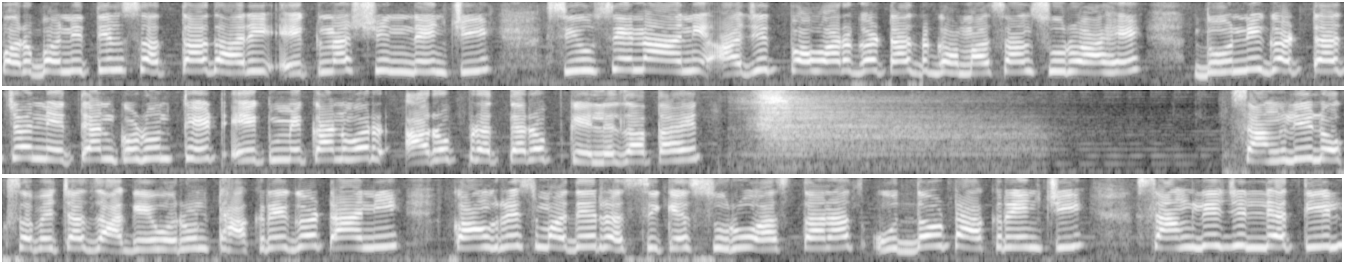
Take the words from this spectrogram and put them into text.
परभणीतील सत्ताधारी एकनाथ शिंदेंची शिवसेना आणि अजित पवार गटात घमासान सुरू आहे. दोन्ही गटाच्या नेत्यांकडून थेट एकमेकांवर आरोप प्रत्यारोप केले जात आहेत. सांगली लोकसभेच्या जागेवरून ठाकरे गट आणि काँग्रेसमध्ये रस्सीकेस सुरू असतानाच उद्धव ठाकरेंची सांगली जिल्ह्यातील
